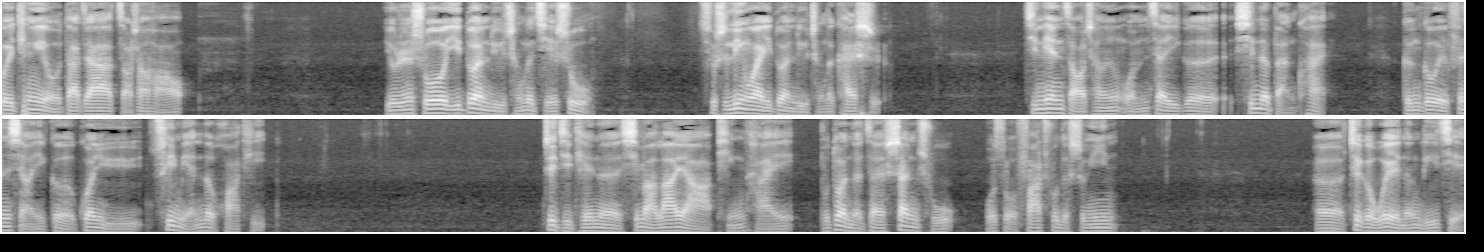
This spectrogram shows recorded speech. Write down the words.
位听友，大家早上好。有人说，一段旅程的结束，就是另外一段旅程的开始。今天早晨，我们在一个新的板块，跟各位分享一个关于催眠的话题。这几天呢，喜马拉雅平台不断的在删除我所发出的声音，呃，这个我也能理解。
